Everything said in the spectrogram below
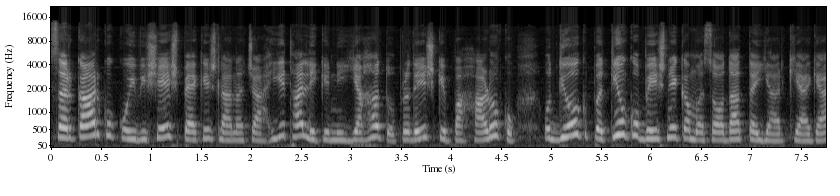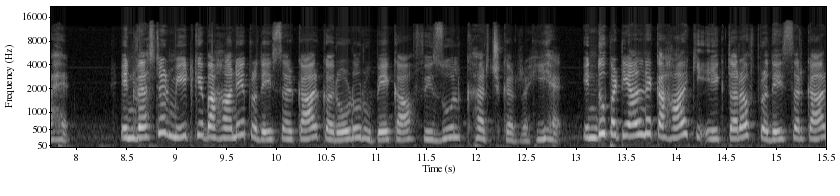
सरकार को कोई विशेष पैकेज लाना चाहिए था, लेकिन यहाँ तो प्रदेश के पहाड़ों को, उद्योगपतियों को बेचने का मसौदा तैयार किया गया है। इन्वेस्टर मीट के बहाने प्रदेश सरकार करोड़ों रुपए का फिजूल खर्च कर रही है। इंदु पटियाल ने कहा कि एक तरफ़ प्रदेश सरकार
